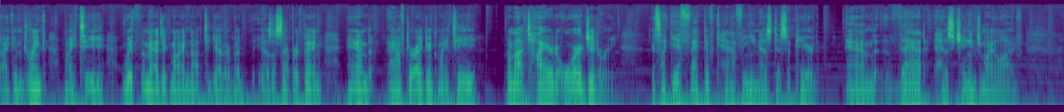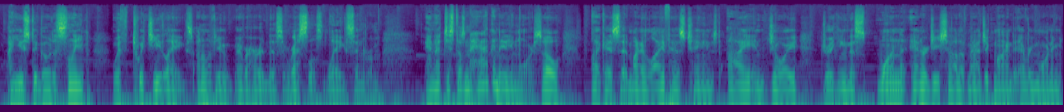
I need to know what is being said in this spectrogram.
I can drink my tea with the Magic Mind, not together, but as a separate thing. And after I drink my tea, I'm not tired or jittery. It's like the effect of caffeine has disappeared. And that has changed my life. I used to go to sleep with twitchy legs. I don't know if you've ever heard this restless leg syndrome. And that just doesn't happen anymore. So, like I said, my life has changed. I enjoy drinking this one energy shot of Magic Mind every morning.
